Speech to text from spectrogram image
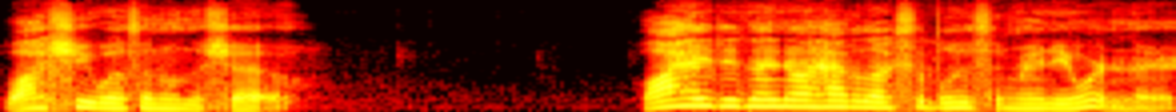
why she wasn't on the show. Why did they not have Alexa Bliss and Randy Orton there?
